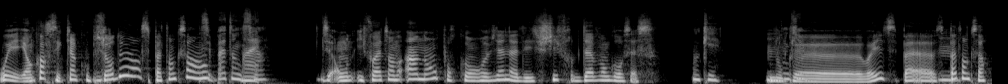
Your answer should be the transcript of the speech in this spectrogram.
Oui, et encore, c'est qu'un couple sur deux, hein, c'est pas tant que ça. hein. C'est pas tant que Ouais. ça. On- il faut attendre un an pour qu'on revienne à des chiffres d'avant grossesse. Ok. Donc, Ok. euh, vous voyez, c'est pas, c'est Mm. pas tant que ça.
